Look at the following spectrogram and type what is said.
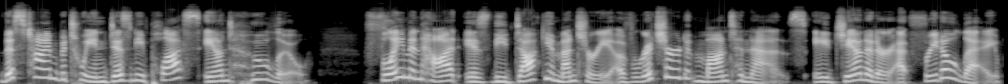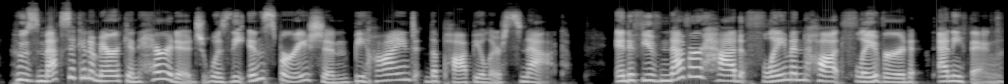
this time between Disney Plus and Hulu. Flamin' Hot is the documentary of Richard Montanez, a janitor at Frito Lay, whose Mexican American heritage was the inspiration behind the popular snack. And if you've never had flamin' hot flavored anything,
